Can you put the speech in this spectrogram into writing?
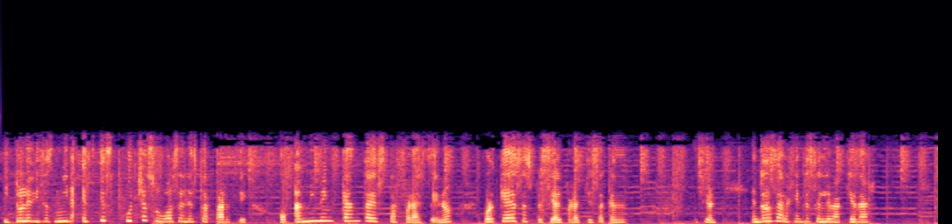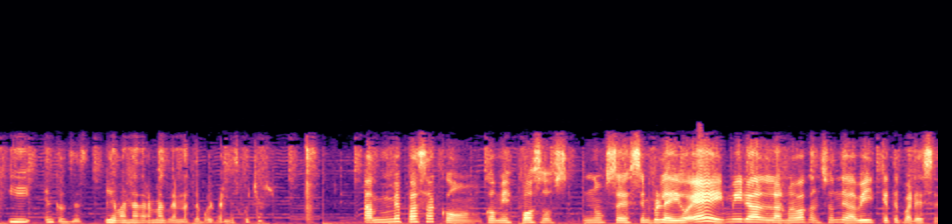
y tú le dices, mira, es que escucha su voz en esta parte o a mí me encanta esta frase, ¿no? ¿Por qué es especial para ti esta canción? Entonces a la gente se le va a quedar y entonces le van a dar más ganas de volverla a escuchar. A mí me pasa con, con mi esposo, no sé, siempre le digo, hey, mira la nueva canción de David, ¿qué te parece?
